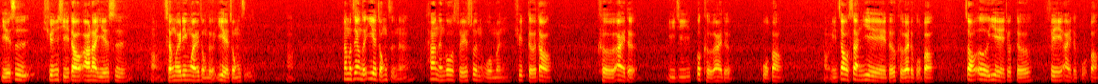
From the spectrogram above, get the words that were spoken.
也是熏习到阿赖耶识，啊，成为另外一种的业种子，啊，那么这样的业种子呢，它能够随顺我们去得到可爱的以及不可爱的果报，哦，你造善业得可爱的果报，造恶业就得非爱的果报。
